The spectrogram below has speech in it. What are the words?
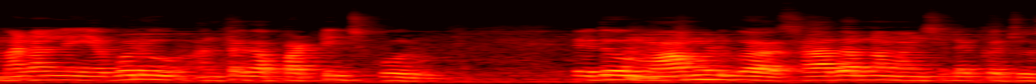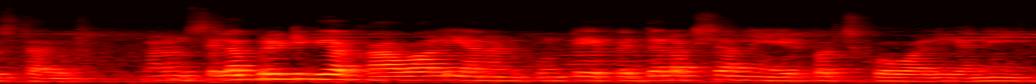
మనల్ని ఎవరు అంతగా పట్టించుకోరు. ఏదో మామూలుగా సాధారణ మనిషి లెక్క చూస్తారు. మనం సెలబ్రిటీగా కావాలి అని అనుకుంటే పెద్ద లక్ష్యాలను ఏర్పరచుకోవాలి అని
